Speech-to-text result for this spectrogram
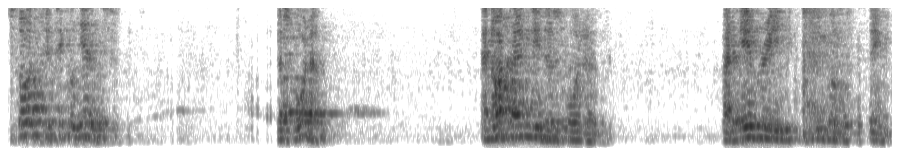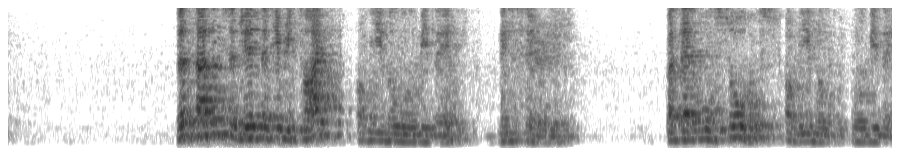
starts to tickle ears? Disorder. And not only disorder, but every evil thing. This doesn't suggest that every type of evil will be there, necessarily, but that all sorts of evil will be there.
